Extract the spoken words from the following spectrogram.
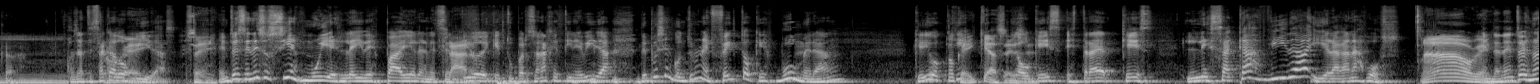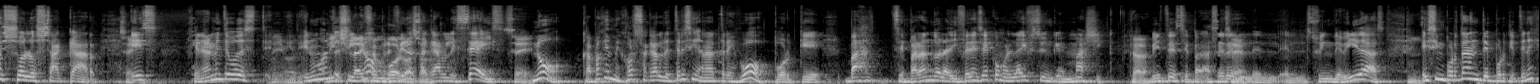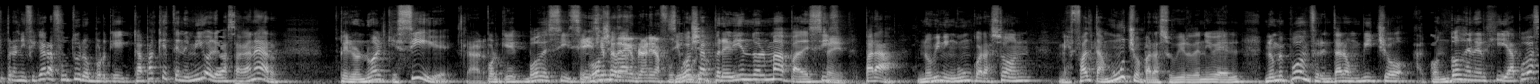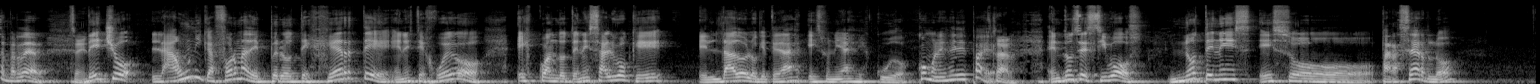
Claro. O sea, te saca dos vidas. Sí. Entonces, en eso sí es muy Slade Spire, en el Claro. sentido de que tu personaje tiene vida. Después encontré un efecto que es boomerang. Que digo, Ok, ¿qué hace O que es extraer, que es, le sacás vida y la ganás vos. Ah, ok. ¿Entendés? Entonces no es solo sacar. Sí. Es. Generalmente vos des- en un momento decís, no, prefiero Bulbasaur". sacarle 6. Sí. No, capaz que es mejor sacarle 3 y ganar 3 vos, porque vas separando la diferencia. Es como el life swing en Magic. Claro. ¿Viste? Hacer Sí. el, el- el swing de vidas. Mm. Es importante porque tenés que planificar a futuro, porque capaz que a este enemigo le vas a ganar. Pero no al que sigue. Claro. Porque vos decís, si, Sí, vos ya, tenés va- que planear a si vos futuro. ya previendo el mapa decís, Sí. pará, no vi ningún corazón, me falta mucho para subir de nivel, no me puedo enfrentar a un bicho con dos de energía, pues vas a perder. Sí. De hecho, la única forma de protegerte en este juego es cuando tenés algo que el dado lo que te da es unidades de escudo, como en Slade Spire. Claro. Entonces, si vos no tenés eso para hacerlo,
